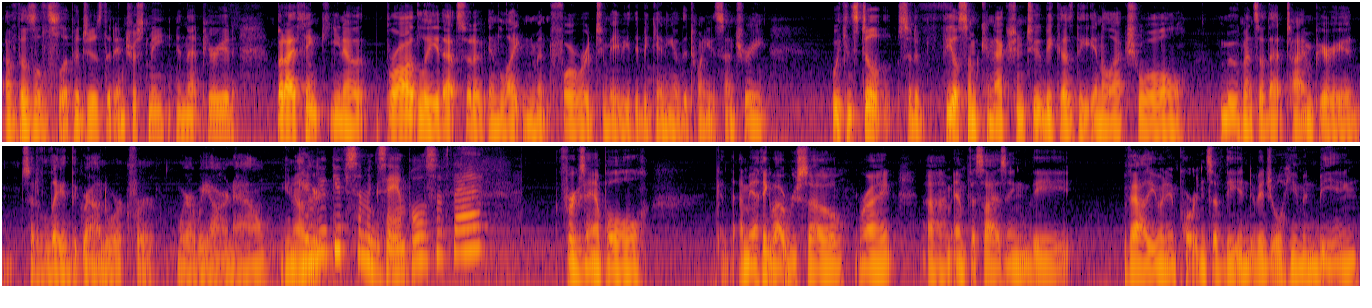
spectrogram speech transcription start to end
of those little slippages that interest me in that period. But I think, you know, broadly, that sort of enlightenment forward to maybe the beginning of the 20th century, we can still sort of feel some connection to because the intellectual movements of that time period sort of laid the groundwork for where we are now. You know, Can you give some examples of that? for example, I mean, I think about Rousseau, right? Um, emphasizing the value and importance of the individual human being,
